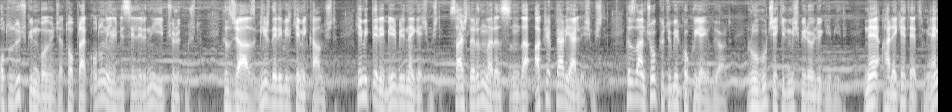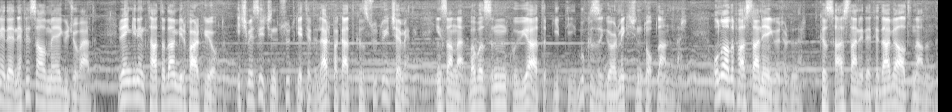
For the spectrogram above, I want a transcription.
33 gün boyunca toprak onun elbiselerini yiyip çürütmüştü. Kızcağız bir deri bir kemik kalmıştı. Kemikleri birbirine geçmişti. Saçlarının arasında akrepler yerleşmişti. Kızdan çok kötü bir koku yayılıyordu. Ruhu çekilmiş bir ölü gibiydi. Ne hareket etmeye ne de nefes almaya gücü vardı. Renginin tahtadan bir farkı yoktu. İçmesi için süt getirdiler fakat kız sütü içemedi. İnsanlar babasının kuyuya atıp gittiği bu kızı görmek için toplandılar. Onu alıp hastaneye götürdüler. Kız hastanede tedavi altına alındı.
